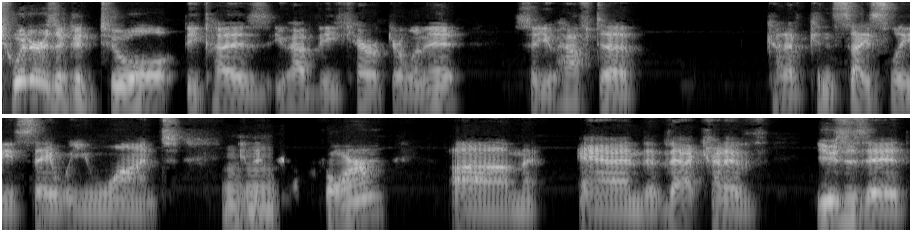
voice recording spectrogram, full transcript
Twitter is a good tool because you have the character limit so you have to kind of concisely say what you want mm-hmm. in the mm-hmm. form, um, and that kind of uses it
